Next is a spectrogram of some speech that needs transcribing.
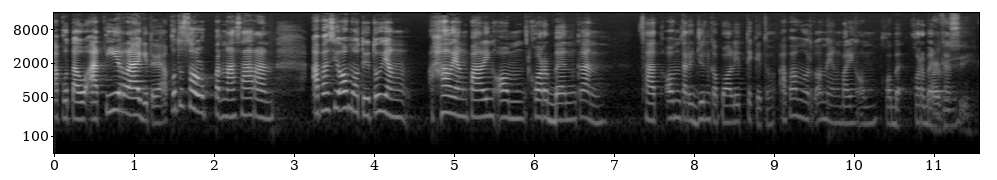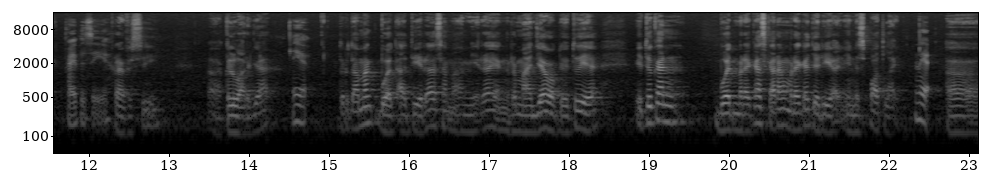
aku tahu Atira gitu ya. Aku tuh selalu penasaran apa sih Om waktu itu yang hal yang paling Om korbankan saat Om terjun ke politik gitu. Apa menurut Om yang paling Om korbankan? Privacy. Privacy ya. Privacy, eh, keluarga, Iya. terutama buat Atira sama Amira yang remaja waktu itu ya, itu kan buat mereka sekarang mereka jadi in the spotlight. Iya. Eh,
